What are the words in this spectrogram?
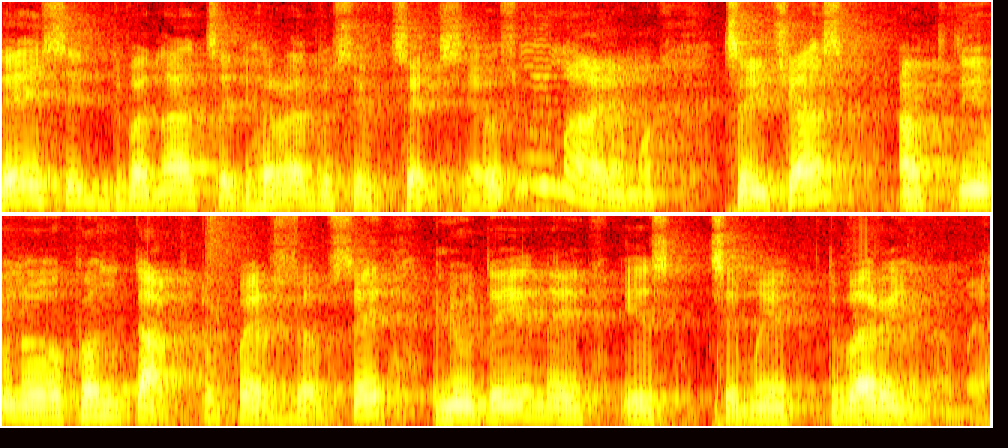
10-12 градусів Цельсія. Ось ми маємо цей час активного контакту, перш за все, людини із цими тваринами.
